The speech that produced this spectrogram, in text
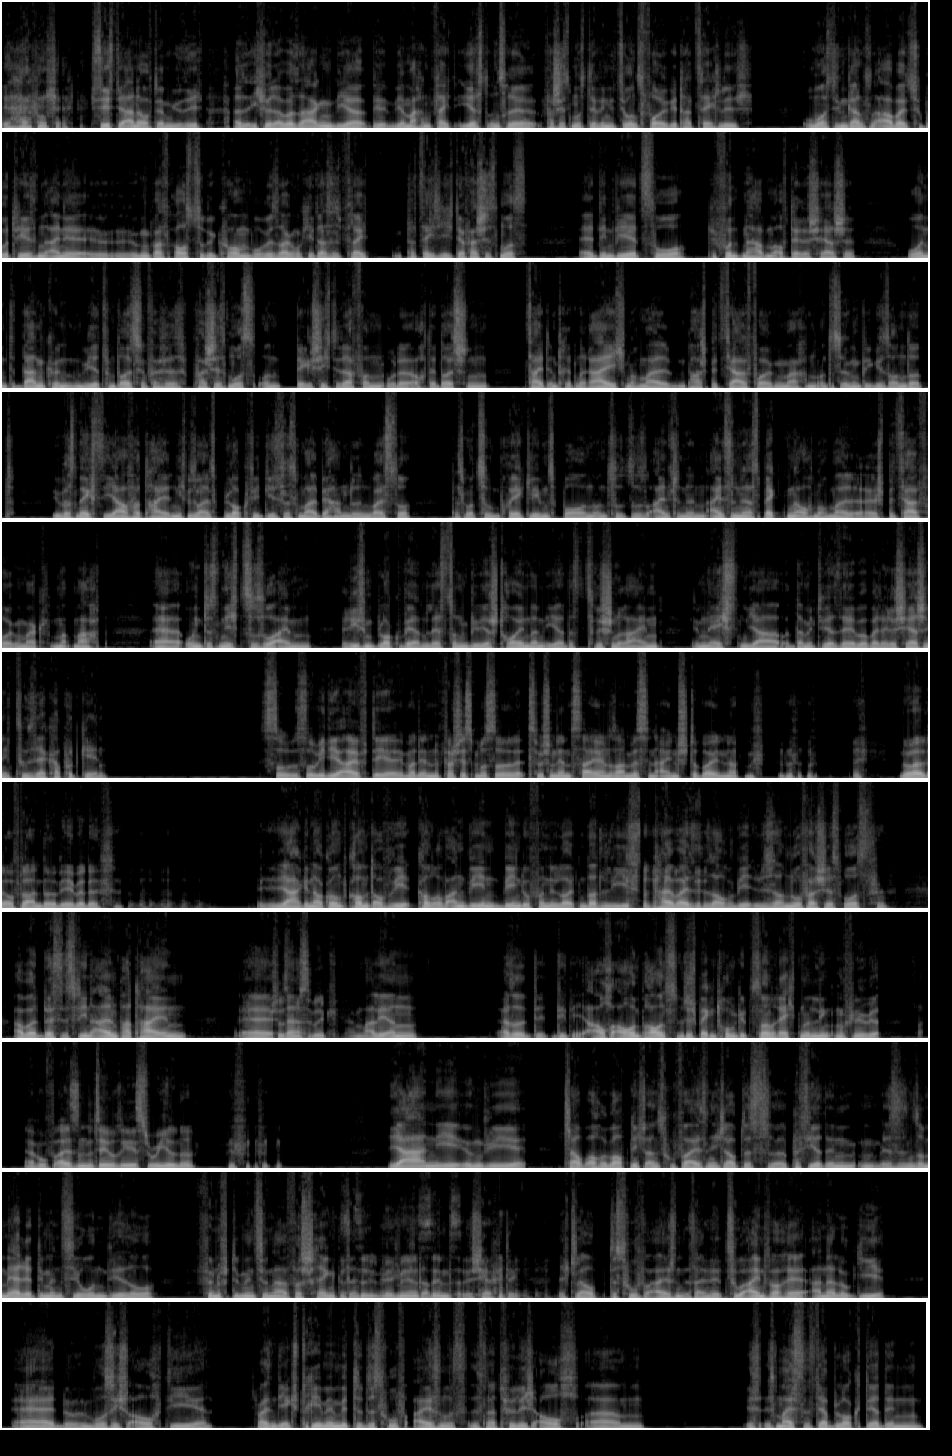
Ja, ich, ich sehe es dir an auf deinem Gesicht. Also ich würde aber sagen, wir, wir, wir machen vielleicht erst unsere Faschismus-Definitionsfolge tatsächlich, um aus diesen ganzen Arbeitshypothesen eine äh, irgendwas rauszubekommen, wo wir sagen, okay, das ist vielleicht tatsächlich der Faschismus, äh, den wir jetzt so gefunden haben auf der Recherche. Und dann könnten wir zum deutschen Faschismus und der Geschichte davon oder auch der deutschen Zeit im Dritten Reich nochmal ein paar Spezialfolgen machen und es irgendwie gesondert übers nächste Jahr verteilen, nicht so als Block wie dieses Mal behandeln, weißt du? Dass man zum Projekt Lebensborn und zu, zu einzelnen, einzelnen Aspekten auch nochmal äh, Spezialfolgen mag, macht äh, und es nicht zu so einem Riesenblock werden lässt, sondern wir streuen dann eher das Zwischenrein im nächsten Jahr, damit wir selber bei der Recherche nicht zu sehr kaputt gehen. So, so wie die AfD immer den Faschismus so zwischen den Zeilen so ein bisschen einstreuen, ne? Nur halt auf der anderen Ebene. Ja, genau, kommt, kommt, auf we, kommt darauf an, wen, wen du von den Leuten dort liest. Teilweise ist es auch, ist auch nur Faschismus. Aber das ist wie in allen Parteien. Äh, Faschismus ne? weg. Alle ihren, also die, die, die, auch, auch im braunsten Spektrum gibt es noch einen rechten und linken Flügel. Ja, Hufeisen-Theorie ist real, ne? ja, nee, irgendwie, ich glaube auch überhaupt nicht ans Hufeisen. Ich glaube, das äh, passiert in, es sind so mehrere Dimensionen, die so fünfdimensional verschränkt sind. Wie mehr sind beschäftigt. Ich glaube, das Hufeisen ist eine zu einfache Analogie, äh, wo sich auch die, ich weiß nicht, die extreme Mitte des Hufeisens ist natürlich auch, ähm, ist, ist meistens der Block, der den,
